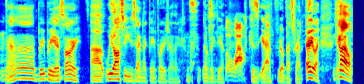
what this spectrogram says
Mm-hmm. Uh, Brie Brie, yeah, sorry. Uh, we also use that nickname for each other. no big deal. Oh wow. Because yeah, real best friend. Anyway, Kyle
